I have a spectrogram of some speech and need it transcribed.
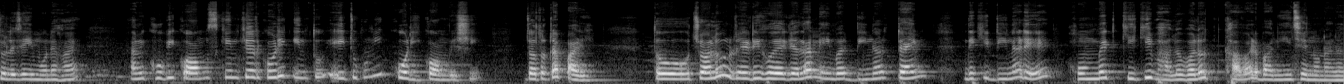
চলে যাই মনে হয়। আমি খুবই কম স্কিন কেয়ার করি, কিন্তু এইটুকুনি করি কম বেশি, যতটা পারি। তো চলো রেডি হয়ে গেলাম। এইবার ডিনার টাইম দেখি ডিনারে হোমমেড কী কী ভালো ভালো খাবার বানিয়েছেন ওনারা।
